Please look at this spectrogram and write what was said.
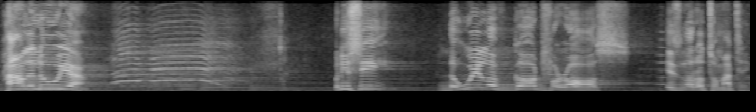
Hallelujah. But you see, the will of God for us is not automatic.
